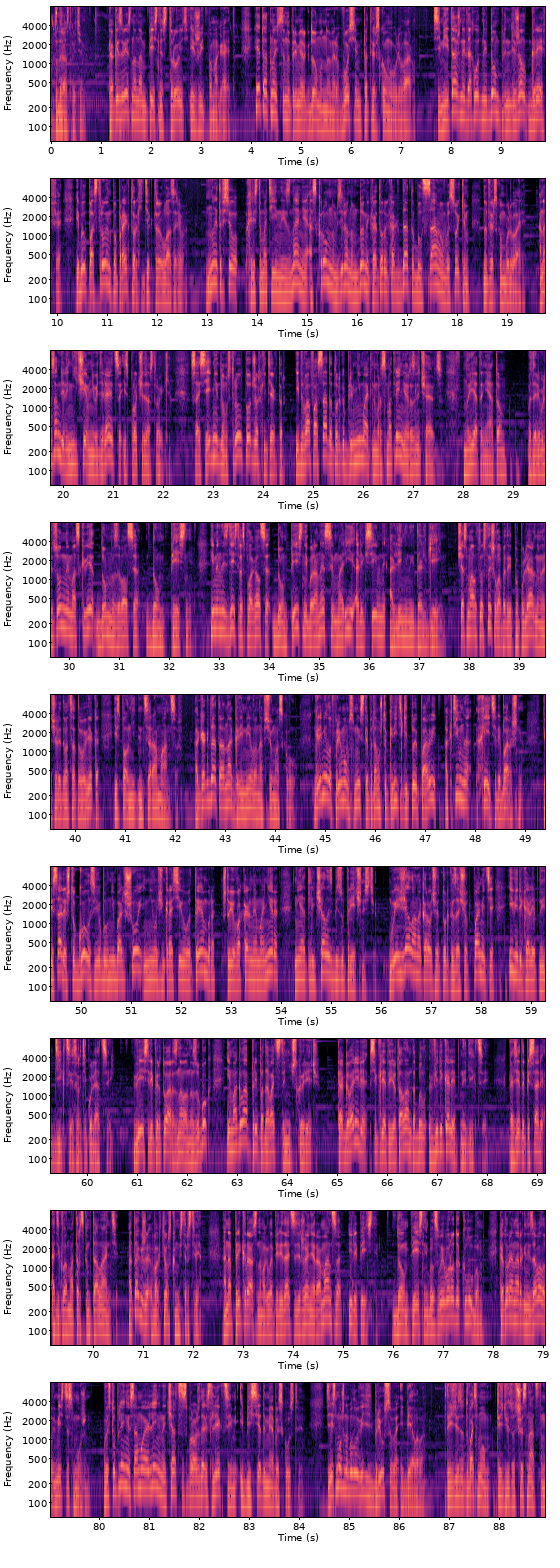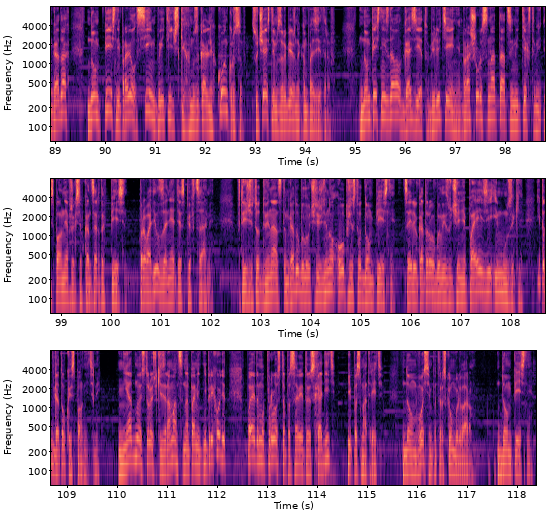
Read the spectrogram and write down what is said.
Здравствуйте. Как известно, нам песня «Строить и жить» помогает. Это относится, например, к дому номер 8 по Тверскому бульвару. Семиэтажный доходный дом принадлежал Греффе и был построен по проекту архитектора Лазарева. Но это все хрестоматийные знания о скромном зеленом доме, который когда-то был самым высоким на Тверском бульваре. А на самом деле ничем не выделяется из прочей застройки. Соседний дом строил тот же архитектор. И два фасада только при внимательном рассмотрении различаются. Но я-то не о том. В дореволюционной Москве дом назывался «Дом песни». Именно здесь располагался Дом песни баронессы Марии Алексеевны Олениной-Дальгейм. Сейчас мало кто слышал об этой популярной в начале 20 века исполнительнице романсов. А когда-то она гремела на всю Москву. Гремела в прямом смысле, потому что критики той поры активно хейтили барышню. Писали, что голос ее был небольшой, не очень красивого тембра, что ее вокальная манера не отличалась безупречностью. Выезжала она, короче, только за счет памяти и великолепной дикции с артикуляцией. Весь репертуар знала на зубок и могла преподавать сценическую речь. Как говорили, секрет ее таланта был в великолепной дикции. Газеты писали о декламаторском таланте, а также в актерском мастерстве. Она прекрасно могла передать содержание романса или песни. Дом песни был своего рода клубом, который она организовала вместе с мужем. Выступления самой Лениной часто сопровождались лекциями и беседами об искусстве. Здесь можно было увидеть Брюсова и Белого. В 1908-1916 годах Дом песни провел семь поэтических и музыкальных конкурсов с участием зарубежных композиторов. Дом песни издавал газету, бюллетени, брошюры с аннотациями и текстами исполнявшихся в концертах песен, проводил занятия с певцами. В 1912 году было учреждено общество «Дом песни», целью которого было изучение поэзии и музыки и подготовка исполнителей. Ни одной строчки из романса на память не приходит, поэтому просто посоветую сходить и посмотреть. Дом 8 по Тверскому бульвару. Дом песни.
